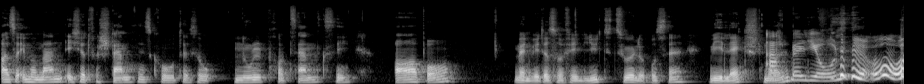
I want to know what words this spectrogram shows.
Also im Moment ist ja die Verständnisquote so 0% gewesen, aber wenn wieder so viele Leute zuhören wie letztes Mal... 8 Millionen? oh!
